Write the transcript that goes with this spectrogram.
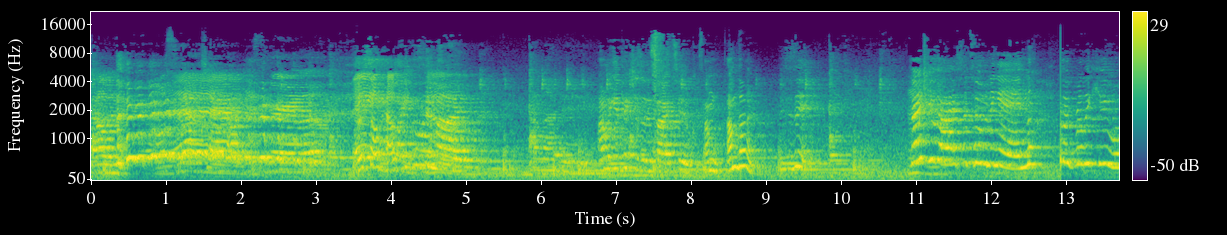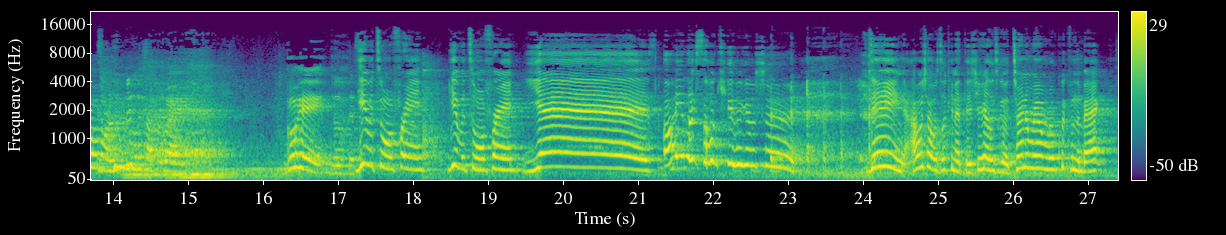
on Snapchat, Instagram. It's so healthy like, who am I? I love it. I'm gonna get pictures of the side too, because I'm, I'm done. This is it. Thank you guys for tuning in. Really cute. Hold on, let me move this out the way. Go ahead. Give it to him, friend. Give it to him, friend. Yes. Oh, you look so cute, your shirt. Dang, I wish I was looking at this. Your hair looks good. Turn around real quick from the back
